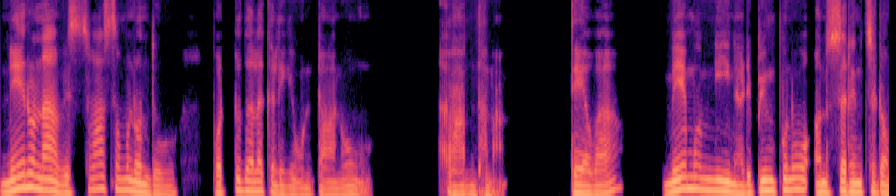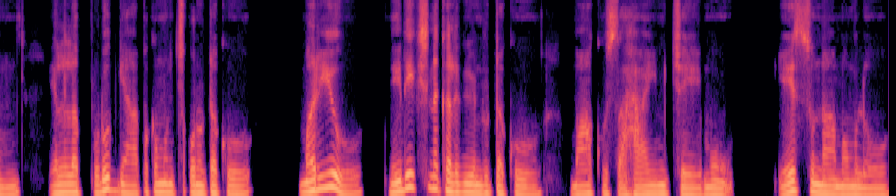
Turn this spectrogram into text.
నేను నా విశ్వాసమునందు పట్టుదల కలిగి ఉంటాను. ప్రార్థన. దేవా మేము నీ నడిపింపును అనుసరించడం ఎల్లప్పుడూ జ్ఞాపకముంచుకొనుటకు మరియు నిరీక్షణ కలిగి ఉండుటకు మాకు సహాయం చేయము. ఏసునామములో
